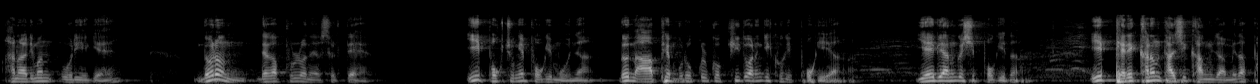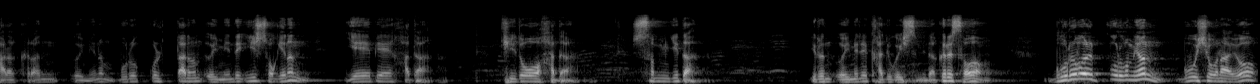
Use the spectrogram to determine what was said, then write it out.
하나님은 우리에게 너는 내가 불러냈을 때 이 복 중에 복이 뭐냐? 내 앞에 무릎 꿇고 기도하는 게 그게 복이야. 예배하는 것이 복이다. 이 베레카는 다시 강조합니다. 바라크란 의미는 무릎 꿇다는 의미인데 이 속에는 예배하다, 기도하다, 섬기다 이런 의미를 가지고 있습니다. 그래서 무릎을 꿇으면 무엇이 오나요?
